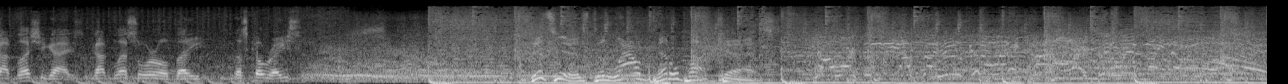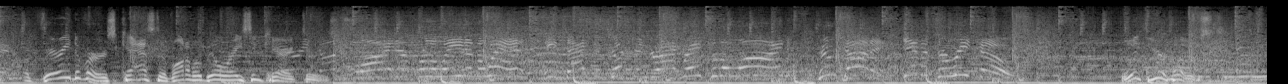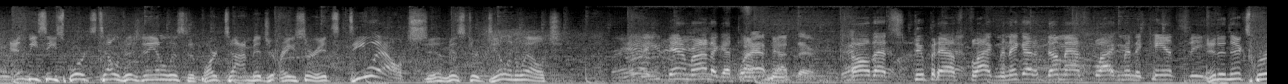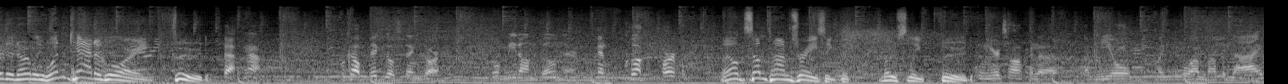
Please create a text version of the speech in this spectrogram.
God bless you guys. God bless the world, buddy. Let's go racing. This is the Loud Pedal Podcast. A very diverse cast of automobile racing characters. Slider for the lead in the win. He tagged the Cookman drag race to the line. Who got it? Give it to Rico. With your host, NBC Sports television analyst and part-time midget racer, it's D. Welch and Mr. Dillon Welch. Yeah, you damn right I got What time. happened out there? Oh, that stupid ass flagman. They got a dumb ass flagman that can't see. And an expert in only one category, food. Yeah, yeah. Look how big those things are. Little meat on the bone there. And cooked perfect. Well, sometimes racing, but mostly food. When you're talking a, a meal like before I'm about to die,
